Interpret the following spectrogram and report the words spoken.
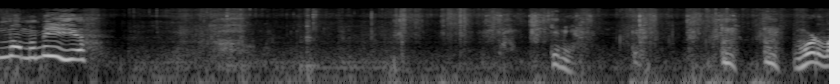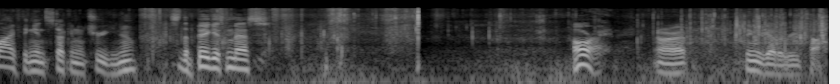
Mamma mia! Give me More to life than getting stuck in a tree, you know? This is the biggest mess. All right. All right. I think we got to retie.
